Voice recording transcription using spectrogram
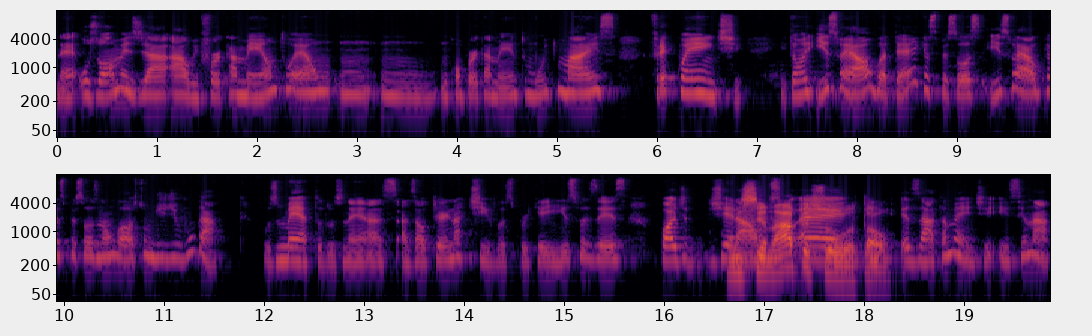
Né? Os homens já, ah, o enforcamento é um, um, um, um comportamento muito mais frequente. Então, isso é algo até que as pessoas, isso é algo que as pessoas não gostam de divulgar. Os métodos, né, as, as alternativas, porque isso às vezes pode gerar ensinar um, a pessoa é, tal. Exatamente, ensinar.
